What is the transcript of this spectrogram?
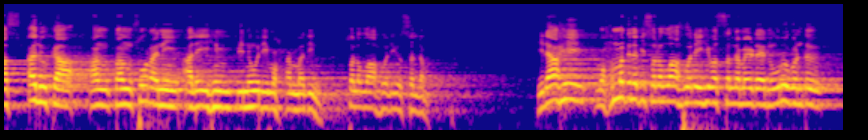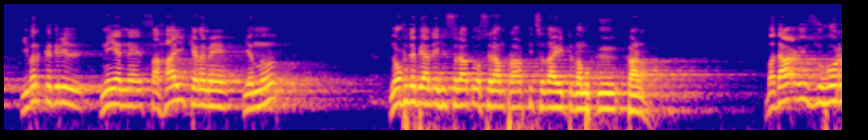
അസ്അലുക അൻ അലൈഹിം ബിനൂരി മുഹമ്മദിൻ സ്വല്ലല്ലാഹു അലൈഹി വസ്ലം ഇലാഹി മുഹമ്മദ് നബി സ്വല്ലല്ലാഹു അലൈഹി വസല്ലമയുടെ നൂറുകൊണ്ട് ഇവർക്കെതിരിൽ നീ എന്നെ സഹായിക്കണമേ എന്ന് നോഹ് നബി അലഹി സ്വലാത്തു വസ്സലാം പ്രാർത്ഥിച്ചതായിട്ട് നമുക്ക് കാണാം. ബദാഉ സുഹൂർ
